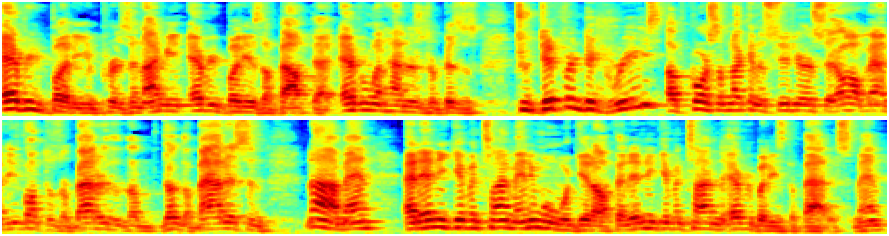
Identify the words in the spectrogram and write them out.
Everybody in prison, I mean, everybody is about that. Everyone handles their business to different degrees. Of course, I'm not going to sit here and say, oh man, these vatos are better than the, they're the baddest. And nah, man, at any given time, anyone will get off. At any given time, everybody's the baddest, man.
